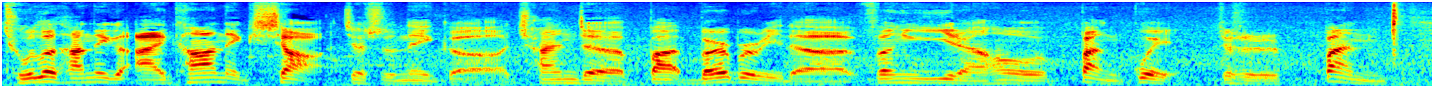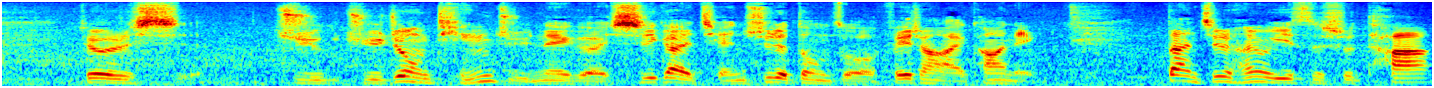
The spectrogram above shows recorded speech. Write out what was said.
除了他那个 iconic shot，就是那个穿着 Burberry 的风衣，然后半跪，就是半。就是举举重挺举那个膝盖前屈的动作非常 iconic，但其实很有意思是他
